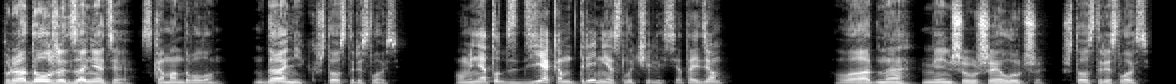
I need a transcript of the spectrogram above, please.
«Продолжить занятие», — скомандовал он. «Да, Ник, что стряслось?» «У меня тут с дьяком трения случились. Отойдем?» «Ладно, меньше ушей лучше. Что стряслось?»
